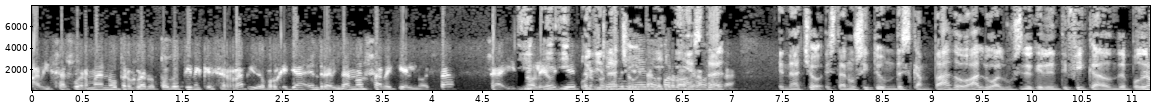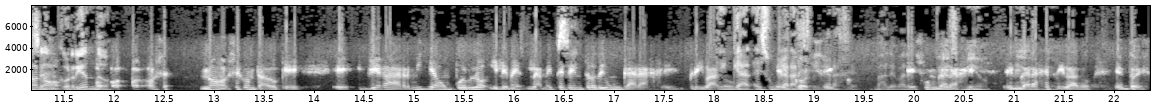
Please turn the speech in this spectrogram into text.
Avisa a su hermano, pero claro, todo tiene que ser rápido, porque ella en realidad no sabe que él no está. O sea, y no le oye, pero oye, no Nacho, está al otro lado y de la está, puerta. eh, Nacho, está en un sitio, un descampado o algo, algún sitio que identifica donde poder No, salir no, corriendo. o- o- o sea, no, os he contado que eh, llega a Armilla, a un pueblo, y le la mete dentro de un garaje privado. Ga- es un garaje, coche. garaje. Vale, vale. Es un Dios garaje, mío, un garaje privado. Entonces,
